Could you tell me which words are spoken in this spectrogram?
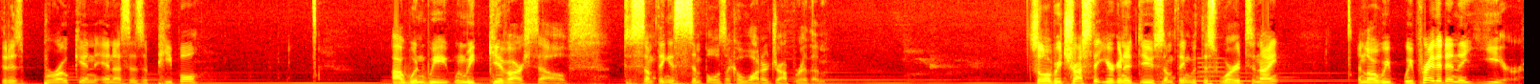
that is broken in us as a people uh, when, we, when we give ourselves to something as simple as like a water drop rhythm. So, Lord, we trust that you're going to do something with this word tonight. And Lord, we, we pray that in a year,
